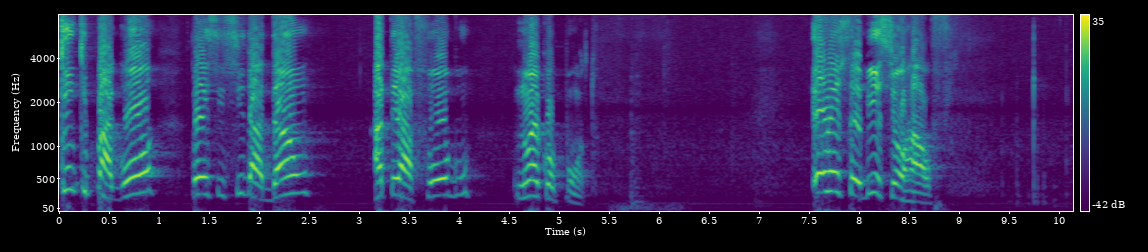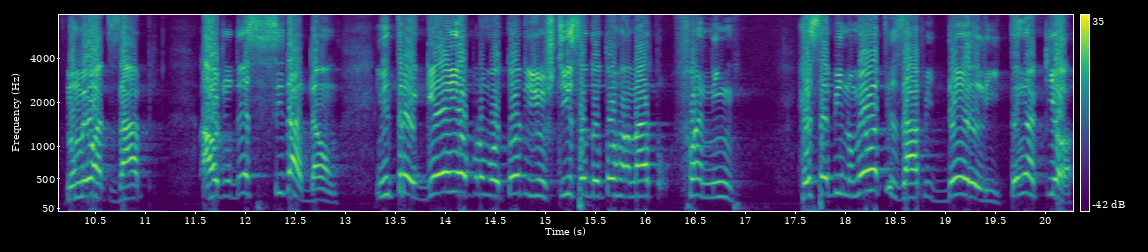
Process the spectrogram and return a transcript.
Quem que pagou para esse cidadão atear fogo no ecoponto? Eu recebi, senhor Ralph, no meu WhatsApp, áudio desse cidadão. Entreguei ao promotor de justiça, doutor Renato Fanin. Recebi no meu WhatsApp dele. Tenho aqui, ó.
